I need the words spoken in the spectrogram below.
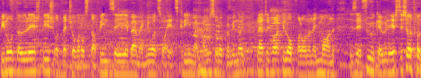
pilótaülést is, ott becsovarozta a pincéjébe, meg 87 screen, meg hangszorok, meg minden, hogy lehet, hogy valaki lop valahonnan egy man izé, fülkeülést, és otthon.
